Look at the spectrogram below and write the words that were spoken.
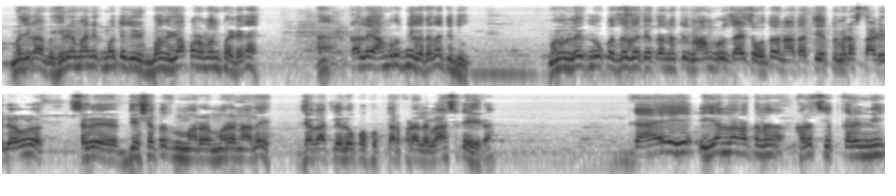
म्हणजे काय हिरे माणिक मोत्याचे बंद व्यापार बंद पडले काय? का लय अमृत निघतं का तिथून? म्हणून लयच लोक जगत येताना तिथून अमृत जायचं होतं ना आता ते तुम्ही रस्ता अडविल्यामुळं सगळे देशातच मर मरण आलंय. जगातले लोक खूप तरफडायला लागला. असं काही आहे का? काय यांना राहतं ना? खरंच शेतकऱ्यांनी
